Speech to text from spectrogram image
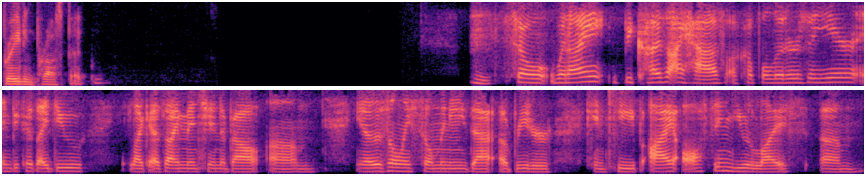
breeding prospect? So when I because I have a couple litters a year, and because I do, like as I mentioned about, um, you know, there's only so many that a breeder can keep. I often utilize um,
